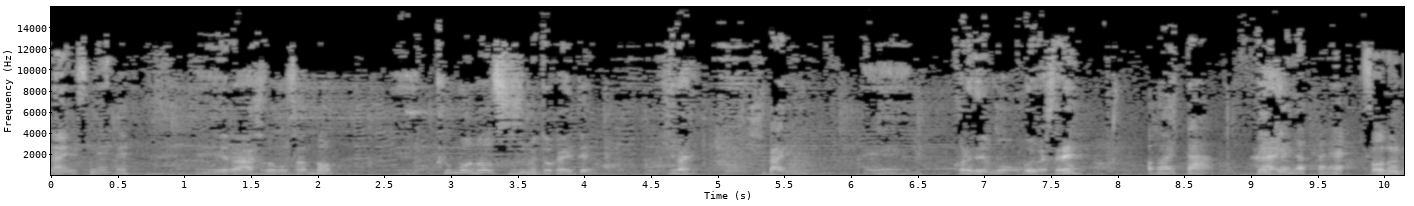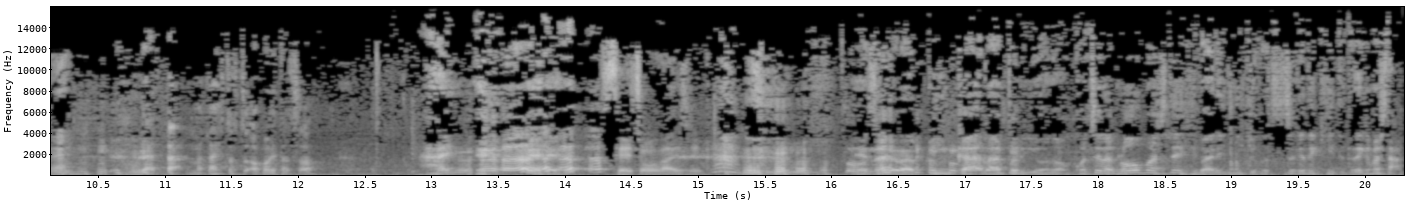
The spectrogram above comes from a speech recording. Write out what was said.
ないですね。ね。えー矢良麻友さんの「えー雲のすずめ」と書いて「ひばり。ひばり」えーこれでもう覚えましたね。覚えた。勉強になったね、そうだね。やった。また一つ覚えたぞはい。え 成長大事。ーそれからピンカ・ラトリオのこちらローマ字でひばり2曲続けて聴いていただきました。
